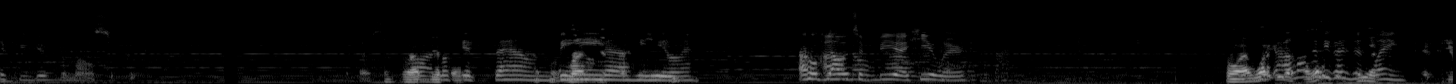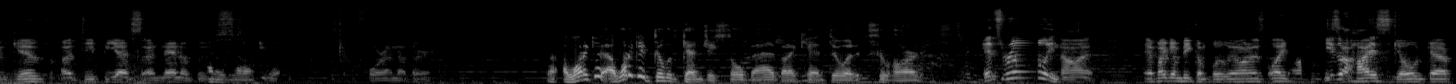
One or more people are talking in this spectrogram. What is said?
if you give the mouse a cookie. Oh, look at them Red being a healer. I hope How y'all to be a healer. Bro, I want How long have you guys been playing? If you give a DPS a nano boost, I don't know. he will for another. I want to get I want to get good with Genji so bad, but I can't do it. It's too hard. It's really not. If I can be completely honest, like he's a high skill gap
